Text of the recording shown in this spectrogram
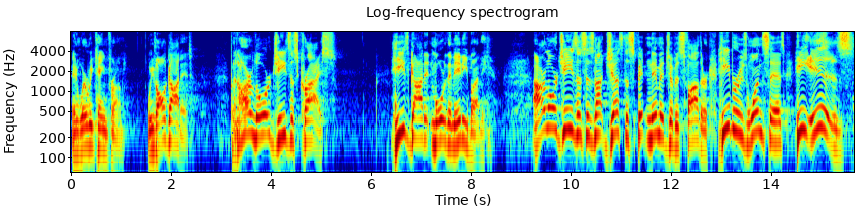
and where we came from. We've all got it. But our Lord Jesus Christ, He's got it more than anybody. Our Lord Jesus is not just the spitting image of his Father. Hebrews 1 says he is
